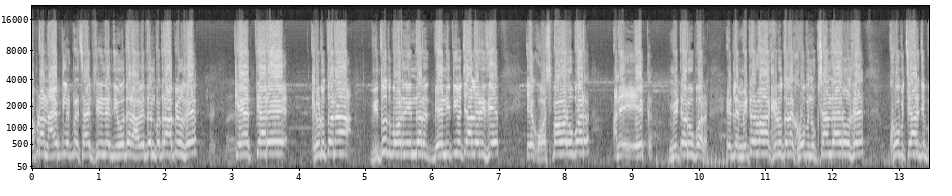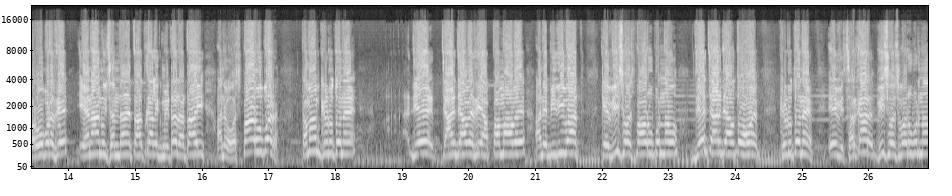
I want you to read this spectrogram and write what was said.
આપણા નાયબ કલેક્ટર સાહેબ શ્રીને દિવોદર આવેદનપત્ર આપ્યું છે કે અત્યારે ખેડૂતોના વિદ્યુત બોર્ડની અંદર બે નીતિઓ ચાલી રહી છે. એક હોર્સ ઉપર અને એક મીટર ઉપર. એટલે મીટરવાળા ખેડૂતોને ખૂબ નુકસાન થયેલું છે. ખૂબ ચાર્જ ભરવો પડે છે. એના અનુસંધાને તાત્કાલિક મીટર હટાવી અને હોર્સ ઉપર તમામ ખેડૂતોને જે ચાર્જ આવે છે આપવામાં આવે. અને બીજી વાત કે વીસ હોર્સ પાવર ઉપરનો જે ચાર્જ આવતો હોય, ખેડૂતોને એ સરકાર વીસ હોર્સ પાવર ઉપરનો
